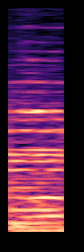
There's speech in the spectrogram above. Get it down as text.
you.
